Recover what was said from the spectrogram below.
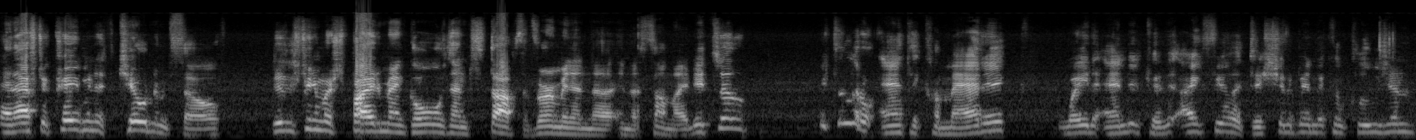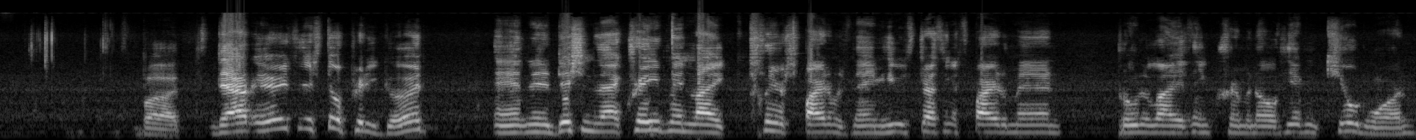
And after Kraven has killed himself, this is pretty much Spider-Man goes and stops the vermin in the in the sunlight. It's a it's a little anticlimactic way to end it because I feel that this should have been the conclusion. But that is it's still pretty good. And in addition to that, Kraven like clears Spider-Man's name. He was dressing as Spider-Man, brutalizing criminal. He even killed one.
